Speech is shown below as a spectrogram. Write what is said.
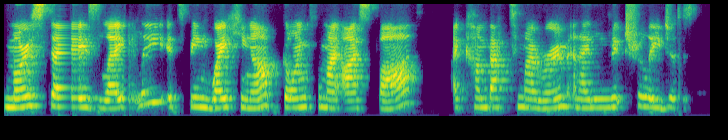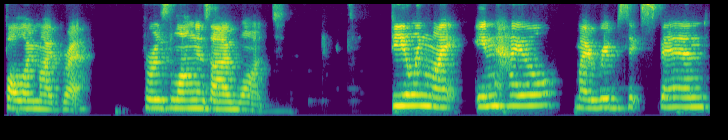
Most days lately, it's been waking up, going for my ice bath. I come back to my room and I literally just follow my breath for as long as I want. Feeling my inhale, my ribs expand,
